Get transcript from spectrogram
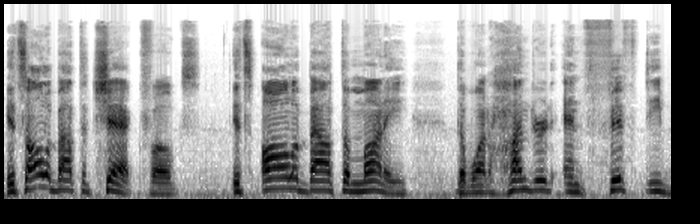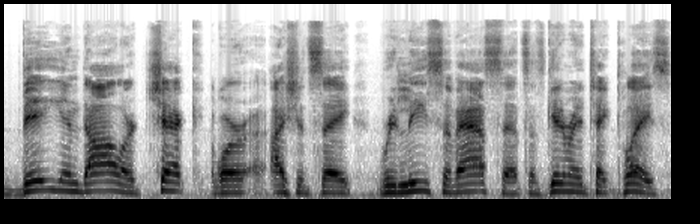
it's all about the check, folks. It's all about the money, the $150 billion check, or I should say, release of assets that's getting ready to take place.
